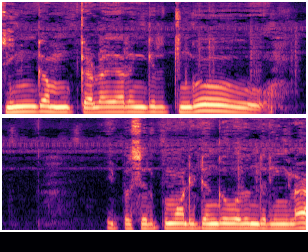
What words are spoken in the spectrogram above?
சிங்கம் கிளை இறங்கிருச்சுங்கோ இப்போ செருப்பு மாட்டிட்டு எங்கே போகுதுன்னு தெரியுங்களா?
